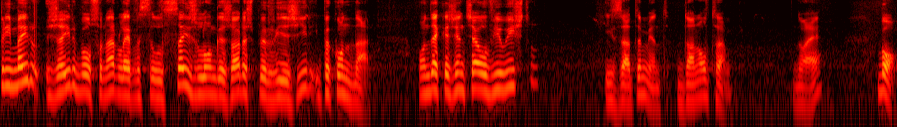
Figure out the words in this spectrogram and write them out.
Primeiro, Jair Bolsonaro leva-se seis longas horas para reagir e para condenar. Onde é que a gente já ouviu isto? Exatamente, Donald Trump, não é? Bom,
